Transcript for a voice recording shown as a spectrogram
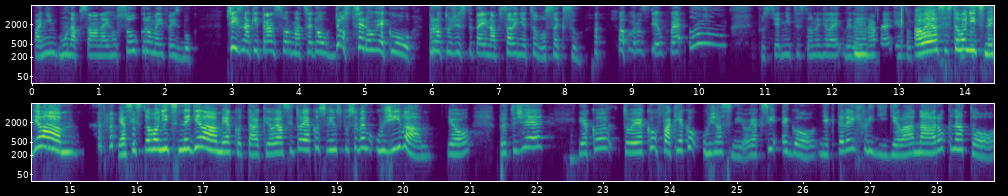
paní mu napsala na jeho soukromý Facebook, Příznaky transformace jdou do středověku, protože jste tady napsali něco o sexu. prostě úplně... Uh, prostě nic si z toho nedělají lidem. Hmm. Je to Ale já si z toho nic nedělám. Já si z toho nic nedělám jako tak, jo. Já si to jako svým způsobem užívám, jo. Protože jako, to je jako fakt jako úžasný, jo. Jak si ego některých lidí dělá nárok na to,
